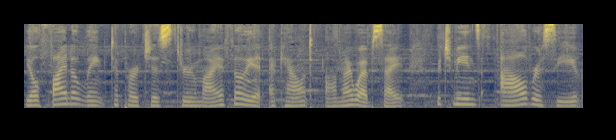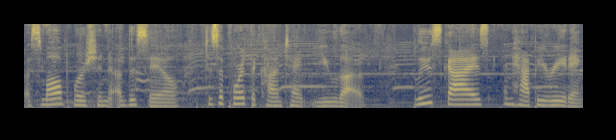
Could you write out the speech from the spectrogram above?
you'll find a link to purchase through my affiliate account on my website, which means I'll receive a small portion of the sale to support the content you love. Blue skies and happy reading.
